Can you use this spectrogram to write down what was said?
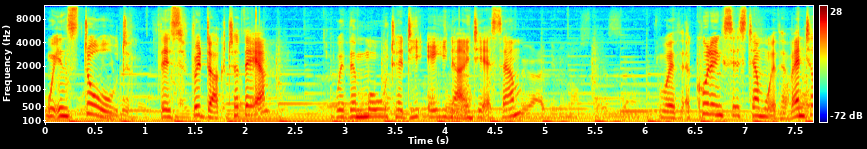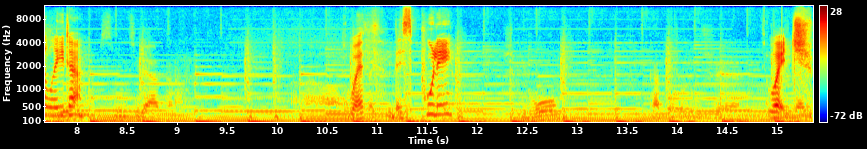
We installed this reductor there with the motor DA90SM, with a cooling system, with a ventilator, with this pulley, which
